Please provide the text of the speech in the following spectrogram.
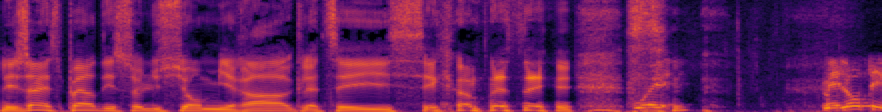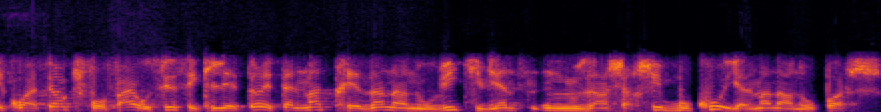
Les gens espèrent des solutions miracles, tu sais, c'est comme oui. Mais l'autre équation qu'il faut faire aussi, c'est que l'État est tellement présent dans nos vies qu'il vient nous en chercher beaucoup également dans nos poches.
